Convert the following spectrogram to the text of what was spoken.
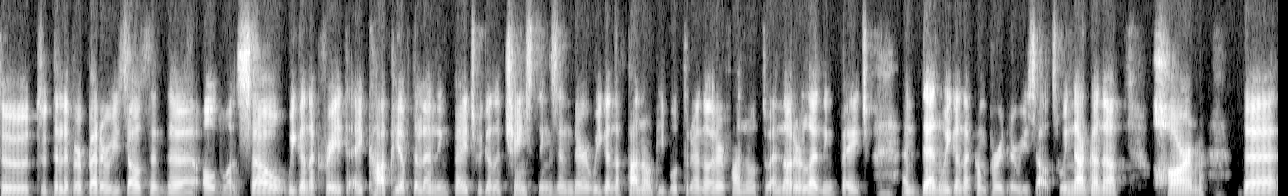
to, to deliver better results than the old one. So we're to create a copy of the landing page. We're to change things in there. We're to funnel people to another funnel, to another landing page, and then we're to compare the results. We're not to harm the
